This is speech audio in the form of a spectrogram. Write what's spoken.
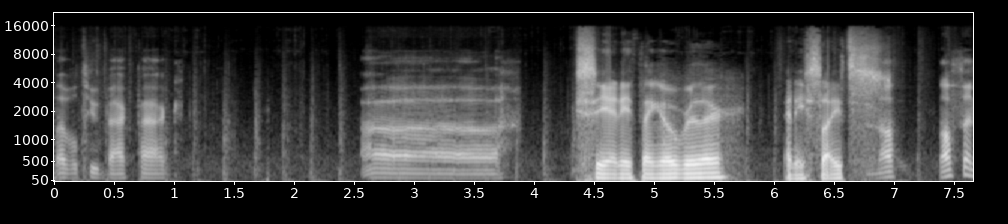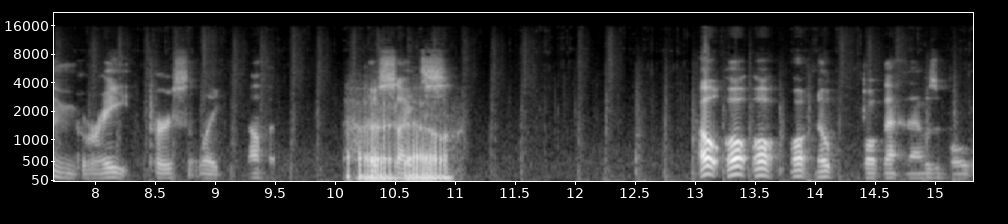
Level two backpack. Uh, See anything over there? Any sights? no, nothing great, personally. Like, nothing. Uh, sights. no. Oh, oh, oh, oh, nope. Bolt that that was a bolt.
